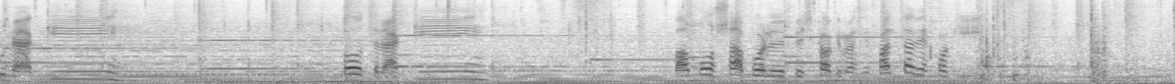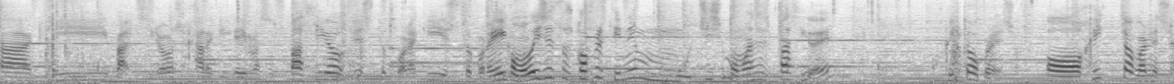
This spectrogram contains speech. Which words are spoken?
una aquí otra aquí Vamos a por el pescado que me hace falta. Dejo aquí. Aquí, vale, si lo vamos a dejar aquí que hay más espacio. Esto por aquí, esto por aquí Como veis estos cofres tienen muchísimo más espacio, eh Ojito con eso. Ojito con eso.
